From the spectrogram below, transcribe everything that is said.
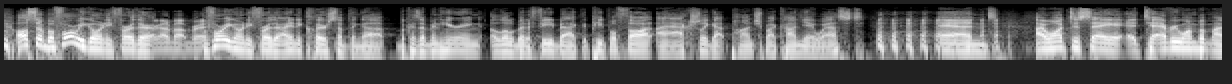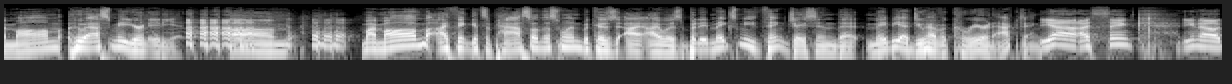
also, before we go any further, Forgot about Brit. before we go any further, I need to clear something up because I've been hearing a little bit of feedback that people thought I actually got punched by Kanye West, and I want to say to everyone but my mom who asked me, "You're an idiot." um, my mom, I think, gets a pass on this one because I, I was, but it makes me think, Jason, that maybe I do have a career in acting. Yeah, I think, you know,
